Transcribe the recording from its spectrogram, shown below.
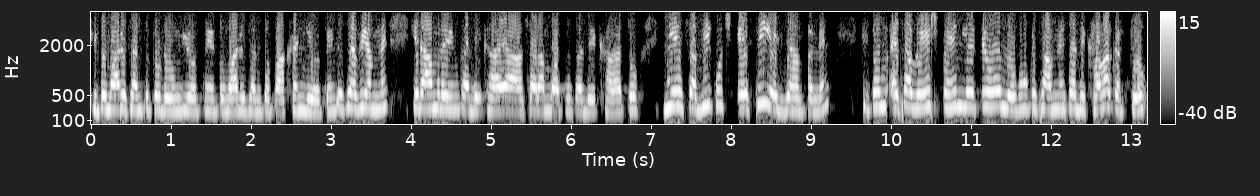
कि तुम्हारे संत तो डोंगी होते हैं, तुम्हारे संत तो पाखंडी होते हैं। जैसे अभी हमने कि राम रहीम का देखा या आसाराम बापू का देखा तो ये सभी कुछ ऐसे ही एग्ज़ाम्पल है कि तुम ऐसा वेश पहन लेते हो लोगों के सामने ऐसा दिखावा करते हो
